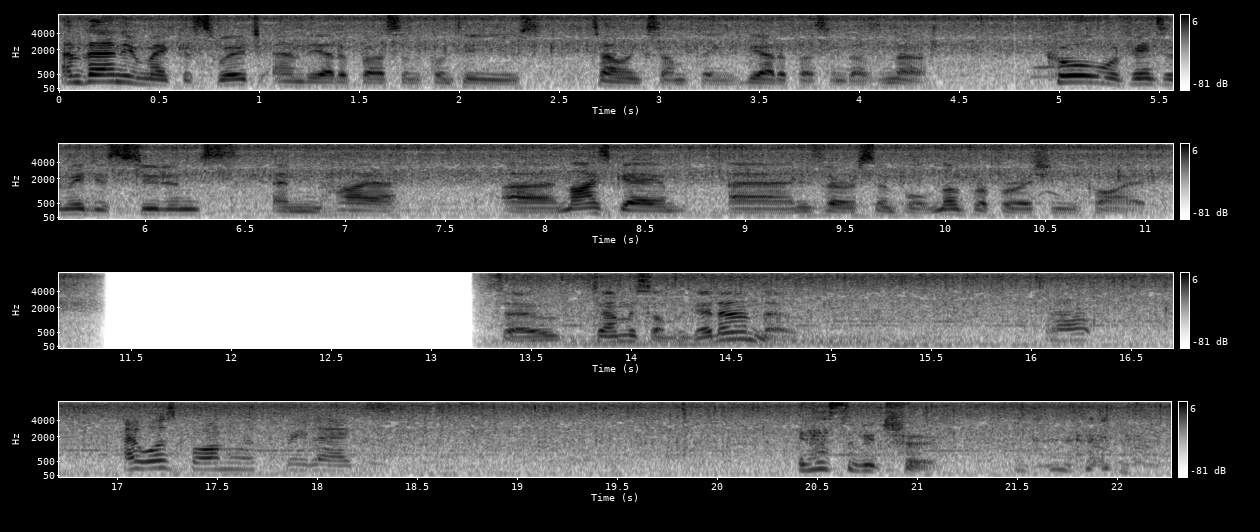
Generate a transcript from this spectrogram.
And then you make a switch and the other person continues telling something the other person doesn't know. Cool with intermediate students and higher. Uh, nice game and it's very simple, no preparation required. So, tell me something I don't know. Well, I was born with three legs. It has to be true.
